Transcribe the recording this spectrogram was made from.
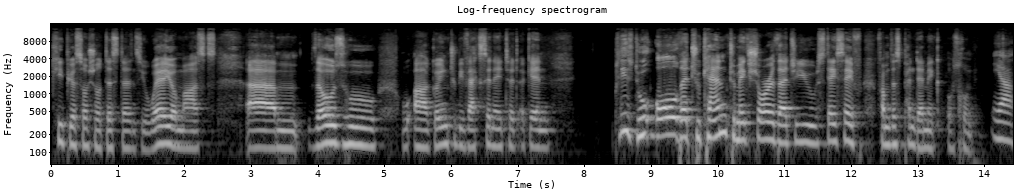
keep your social distance, you wear your masks. Um, those who are going to be vaccinated, again, please do all that you can to make sure that you stay safe from this pandemic. Yeah.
